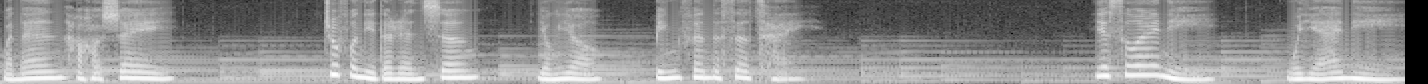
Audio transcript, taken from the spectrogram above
晚安，好好睡。祝福你的人生拥有缤纷的色彩。耶稣爱你，我也爱你。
